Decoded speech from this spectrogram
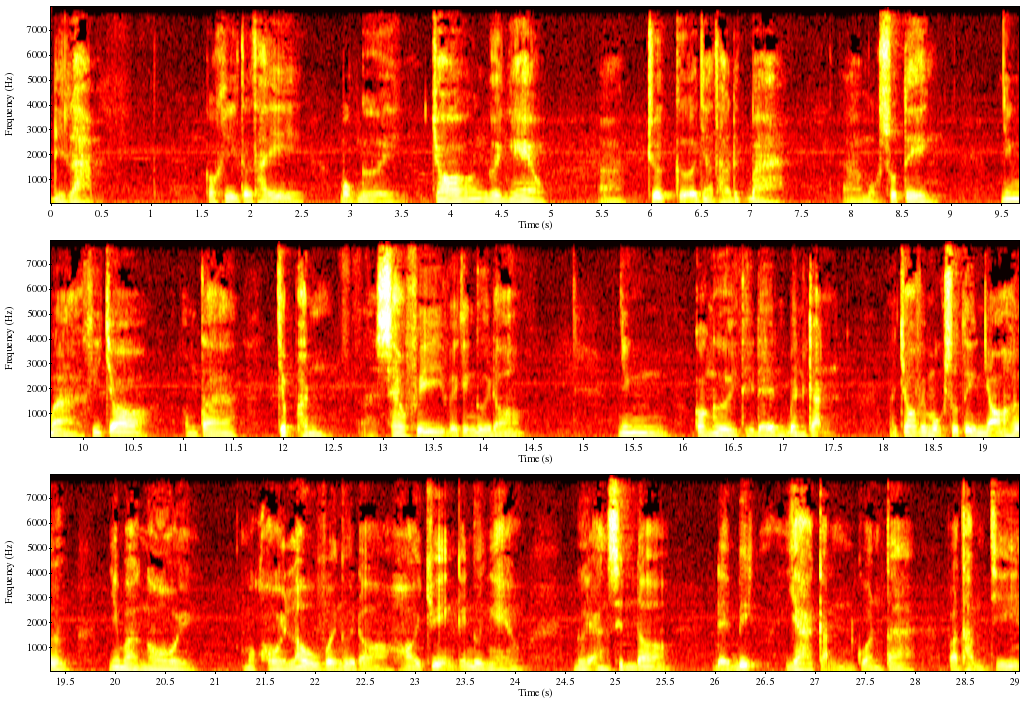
đi làm. Có khi tôi thấy một người cho người nghèo à, trước cửa nhà thờ đức bà à, một số tiền. Nhưng mà khi cho ông ta chụp hình à, selfie với cái người đó. Nhưng có người thì đến bên cạnh à, cho với một số tiền nhỏ hơn. Nhưng mà ngồi một hồi lâu với người đó hỏi chuyện cái người nghèo người ăn xin đó để biết gia cảnh của anh ta và thậm chí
